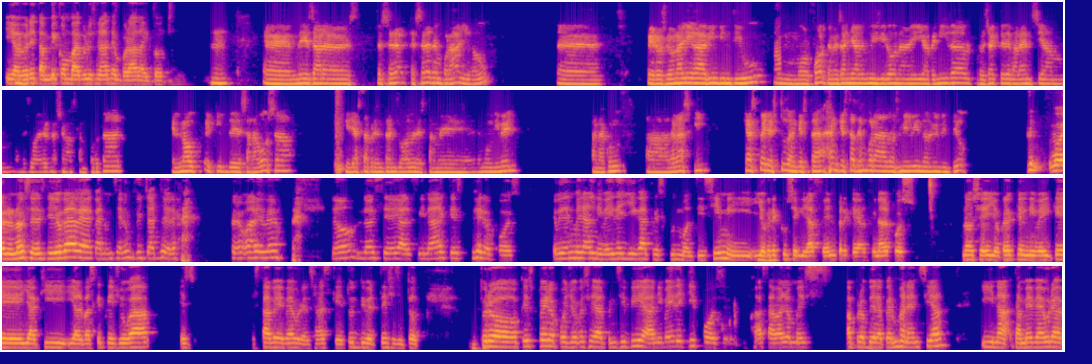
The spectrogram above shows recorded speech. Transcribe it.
i a mm. veure també com va evolucionar la temporada i tot. Mm. Eh, em deies ara tercera, tercera temporada, Lliga 1. Eh, però es veu una Lliga 2021 molt forta, més enllà d'Uni Girona i Avenida, el projecte de València amb els jugadors nacionals que han portat, el nou equip de Saragossa, que ja està presentant jugadors també de molt nivell, Ana Cruz, a l'Araski. Què esperes tu en aquesta, en aquesta temporada 2020-2021? Bueno, no sé, és que jo cada vegada que anuncien un fitxatge, però mare meu, no, no sé, al final, què espero? Pues, evidentment el nivell de lliga ha crescut moltíssim i jo crec que ho seguirà fent perquè al final, pues, no sé, jo crec que el nivell que hi ha aquí i el bàsquet que juga és, està bé veure'l, saps? Que tu et diverteixes i tot. Però què espero? Pues jo que sé, al principi a nivell d'equip pues, estava el més a prop de la permanència i na, també veure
